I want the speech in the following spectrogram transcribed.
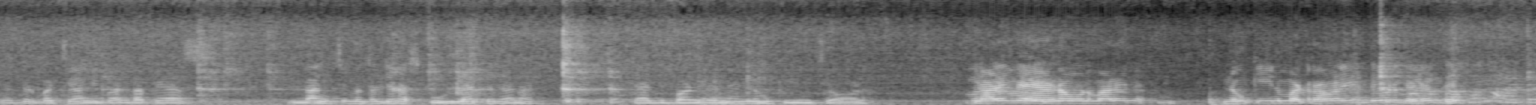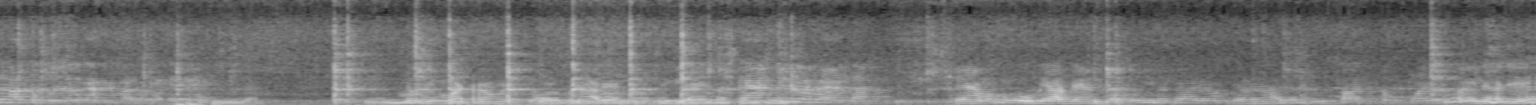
ਤੇ ਇਧਰ ਬੱਚਿਆਂ ਲਈ ਬਣਦਾ ਪਿਆ ਲੰਚ ਮਤਲਬ ਜਿਹੜਾ ਸਕੂਲ ਲੈ ਕੇ ਜਾਣਾ ਤੇ ਅੱਜ ਬਣ ਰਹੇ ਨੇ ਨਮਕੀਨ ਚੌਲ। ਨਾਲੇ ਵੈਨ ਆਉਣ ਵਾਲੇ ਨੇ ਨਮਕੀਨ ਮਟਰਾਂ ਵਾਲੇ ਹੁੰਦੇ ਹੋਰ ਕਿਹੜੇ ਹੁੰਦੇ ਲੈ ਵੀ ਮਟਰਾਂ ਵਾਲੇ ਚੌਲ ਬਣਾ ਰਹੇ ਨੇ ਤੁਸੀਂ ਆਏ ਨਾ ਸਮਝੋ। ਟਾਈਮ ਹੋ ਗਿਆ ਵੈਨ ਦਾ ਤੁਸੀਂ ਤਾਂ ਕਹਿ ਰਹੇ ਹੋ ਵੈਨ ਆ ਜਾਂਦੀ। 7 5 ਹੋਏ ਨੇ ਹਜੇ।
